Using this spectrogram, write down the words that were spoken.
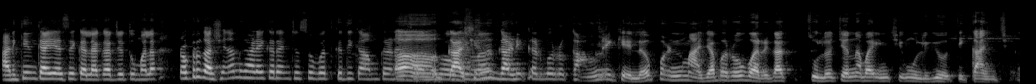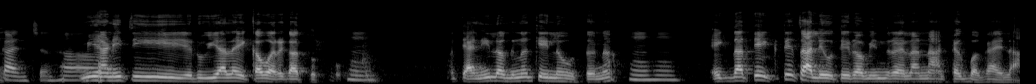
आणखीन काही असे कलाकार जे तुम्हाला डॉक्टर काशीनाथ घाणेकर यांच्यासोबत कधी काम अनुभव काशीनाथ घाणेकर बरोबर काम नाही केलं पण माझ्या बरोबर वर्गात सुलोचनाबाईंची मुलगी होती कांचन. कांचन हा. मी आणि ती रुईयाला एका वर्गात होतो. त्यांनी लग्न केलं होतं ना. एकदा ते एकटेच आले होते रवींद्रला नाटक बघायला.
